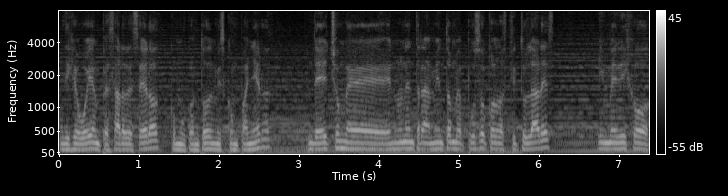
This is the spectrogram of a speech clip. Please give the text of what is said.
dije voy a empezar de cero como con todos mis compañeros. De hecho me, en un entrenamiento me puso con los titulares y me dijo,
